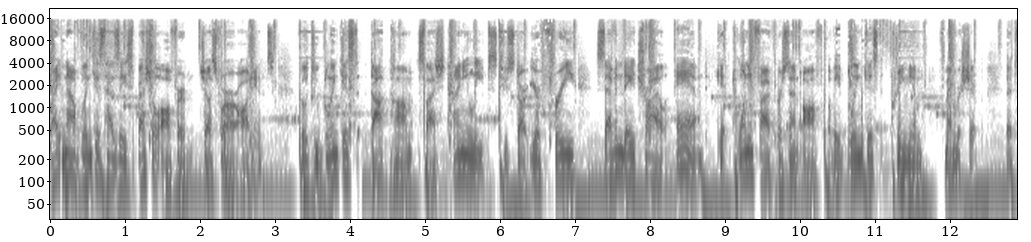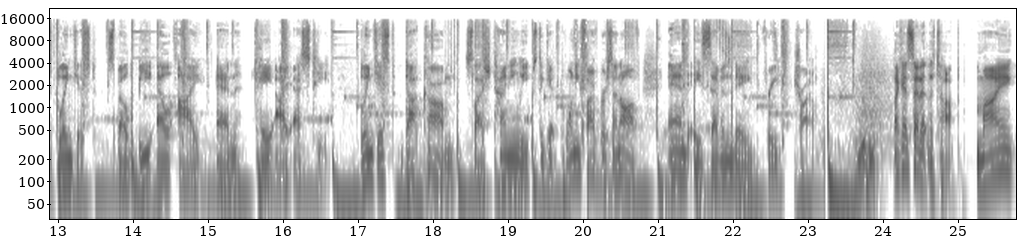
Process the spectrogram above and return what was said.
Right now, Blinkist has a special offer just for our audience. Go to Blinkist.com slash tiny leaps to start your free seven day trial and get 25% off of a Blinkist premium membership. That's Blinkist, spelled B L I N K I S T. Blinkist.com slash tiny leaps to get 25% off and a seven day free trial. Like I said at the top, my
